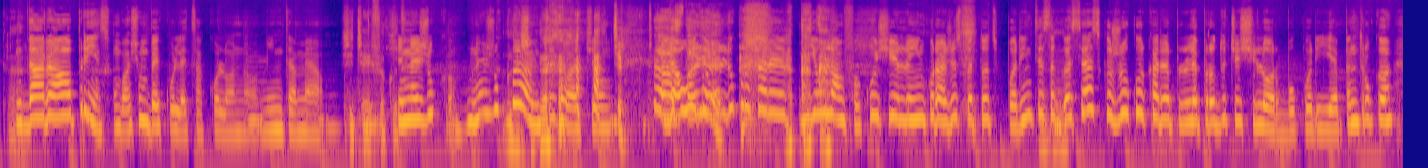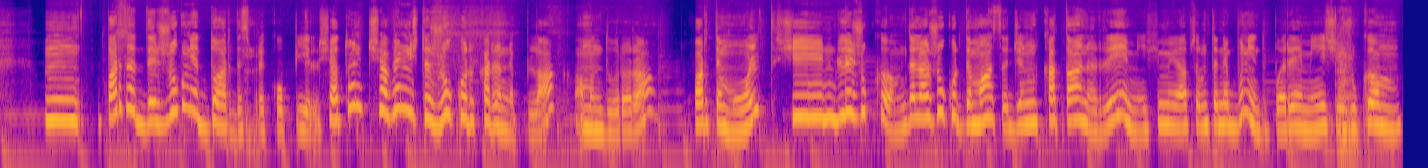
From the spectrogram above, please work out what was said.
Clar. Dar a aprins cumva și un beculeț acolo în mintea mea. Și ce ai făcut? Și ne jucăm. Ne jucăm, ce să facem? Dar uite, e. un lucru care eu l-am făcut și îl încurajez pe toți părinții uh-huh. să mhm. găsească jocuri care le produce și lor bucurie. Pentru că m- partea de joc nu e doar despre copil. Și atunci avem niște jocuri care ne plac, amândurora, foarte mult și le jucăm. De la jocuri de masă, gen Catan, Remi, fim absolut nebunit după Remi și da. jucăm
